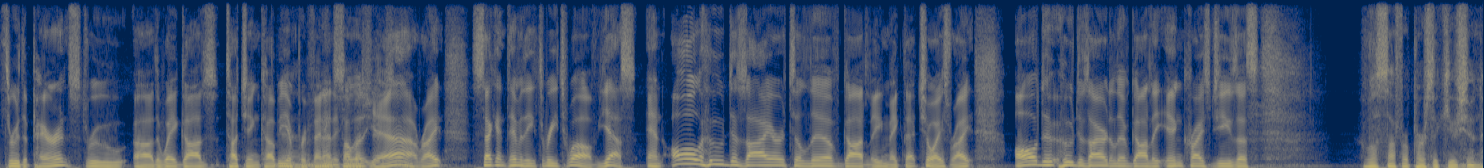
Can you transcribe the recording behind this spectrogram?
through the parents, through uh, the way God's touching Cubby and preventing medical some of issues, Yeah, yeah. right. Second Timothy three twelve. Yes, and all who desire to live godly make that choice. Right. All do, who desire to live godly in Christ Jesus will suffer persecution.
